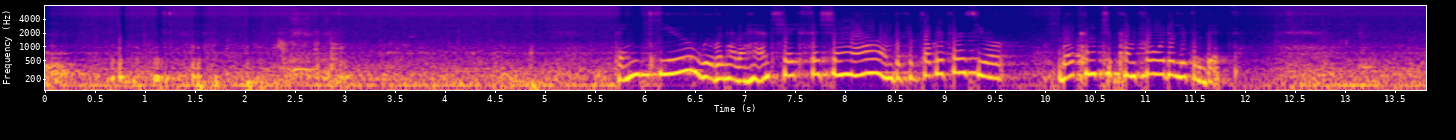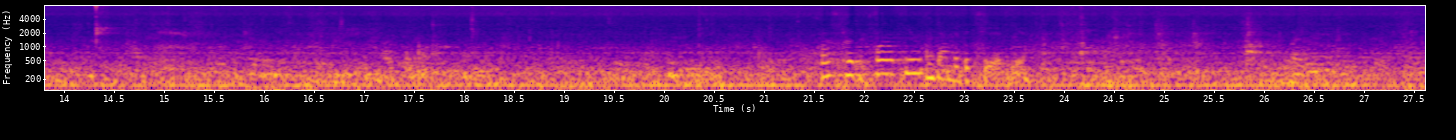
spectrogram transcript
Thank you. We will have a handshake session now, and the photographers, you're welcome to come forward a little bit. First with the four of you, and then with the two of you.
